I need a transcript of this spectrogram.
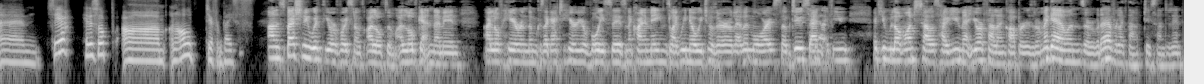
Um, so yeah, hit us up um on all different places. And especially with your voice notes, I love them. I love getting them in. I love hearing them because I get to hear your voices, and it kind of means like we know each other a little bit more. So do send Yeah. if you if you want to tell us how you met your fellow Coppers or McGowan's or whatever like that. Do send it in.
